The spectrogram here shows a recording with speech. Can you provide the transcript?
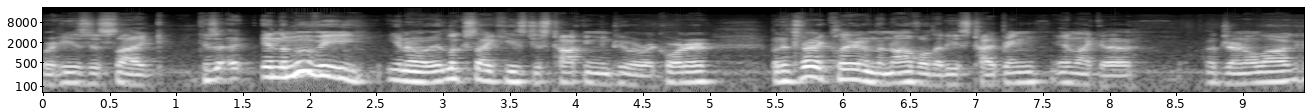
where he's just like because in the movie, you know, it looks like he's just talking into a recorder, but it's very clear in the novel that he's typing in like a, a journal log.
